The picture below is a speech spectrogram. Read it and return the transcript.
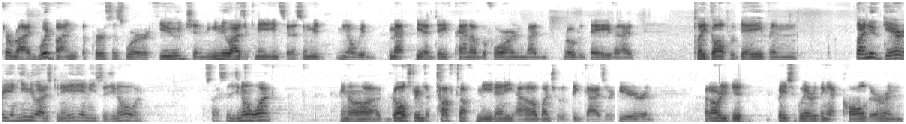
to ride Woodbine. The purses were huge, and he knew I was a Canadian citizen. We'd, you know, we'd met. He had Dave Penna before, and I rode with Dave, and I played golf with Dave, and so I knew Gary, and he knew I was Canadian. He said, "You know what?" So I said, "You know what? you know, uh, Gulfstream's a tough, tough meet anyhow. A bunch of the big guys are here, and I'd already did basically everything at Calder, and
